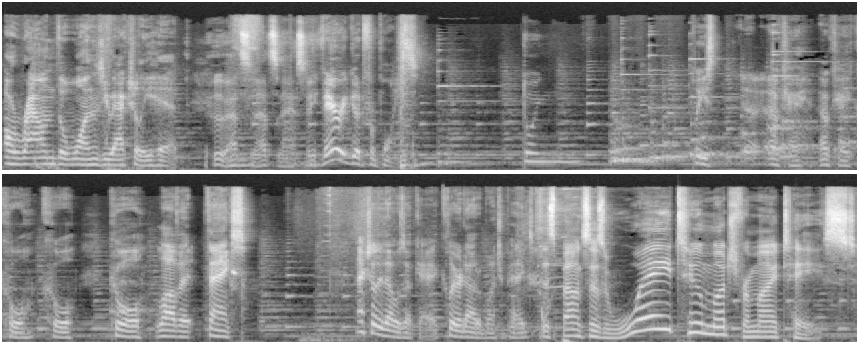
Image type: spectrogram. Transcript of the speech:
around the ones you actually hit. Ooh, that's that's nasty. Very good for points. Doing. Please. Uh, okay, okay, cool, cool, cool. Love it. Thanks. Actually, that was okay. I cleared out a bunch of pegs. This bounces way too much for my taste.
